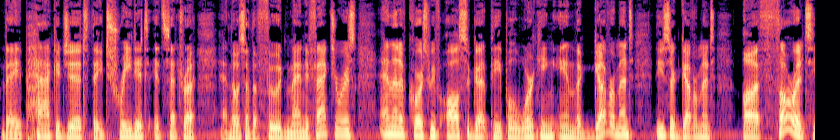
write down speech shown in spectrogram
They package it, they treat it, etc. And those are the food manufacturers. And then, of course, we've also got people working in the government. These are government authorities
